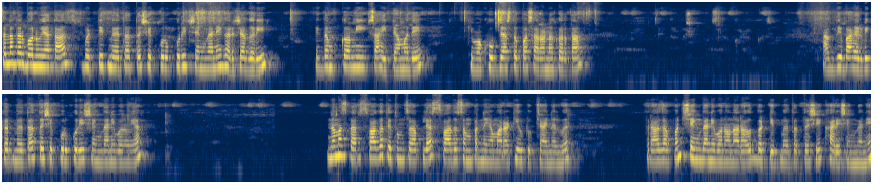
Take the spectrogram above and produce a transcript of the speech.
चला तर बनवूयात आज. भट्टीत मिळतात तसे कुरकुरीत शेंगदाणे घरच्या घरी. एकदम कमी साहित्यामध्ये किंवा खूप जास्त पसारा न करता. अगदी बाहेर विकत मिळतात तसे कुरकुरीत शेंगदाणे बनवूया. नमस्कार स्वागत आहे तुमचं आपल्या स्वादसंपन्न या मराठी यूट्यूब चॅनलवर तर आज आपण शेंगदाणे बनवणार आहोत. भट्टीत मिळतात तसे खारे शेंगदाणे.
